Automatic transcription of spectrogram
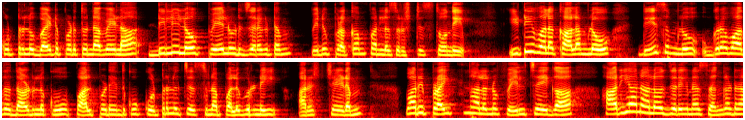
కుట్రలు బయటపడుతున్న వేళ ఢిల్లీలో పేలుడు జరగటం పెను ప్రకంపనలు సృష్టిస్తోంది. ఇటీవల కాలంలో దేశంలో ఉగ్రవాద దాడులకు పాల్పడేందుకు కుట్రలు చేస్తున్న పలువురిని అరెస్ట్ చేయడం వారి ప్రయత్నాలను ఫెయిల్ చేయగా హర్యానాలో జరిగిన సంఘటన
